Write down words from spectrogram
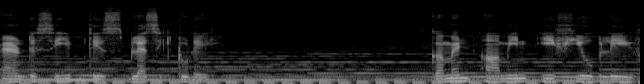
and receive this blessing today. Comment Amin if you believe.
